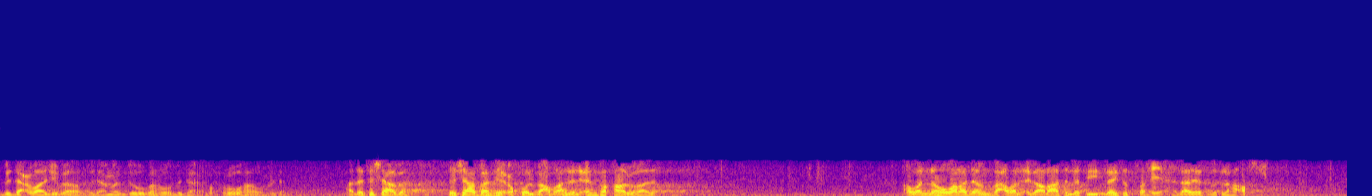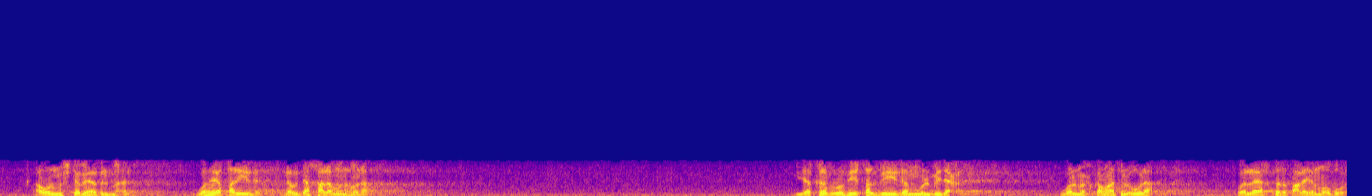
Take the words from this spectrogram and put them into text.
بدع واجبة وبدع مندوبة وبدع مكروهة وبدع. هذا تشابه. تشابه في عقول بعض أهل العلم فقالوا هذا. أو أنه ورد من بعض العبارات التي ليست صحيحة لا يثبت لها أصل. أو المشتبهة في المعنى. وهي قليلة. لو دخل من هنا. يقر في قلبه ذم البدع والمحكمات الأولى ولا يختلط عليه الموضوع؟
